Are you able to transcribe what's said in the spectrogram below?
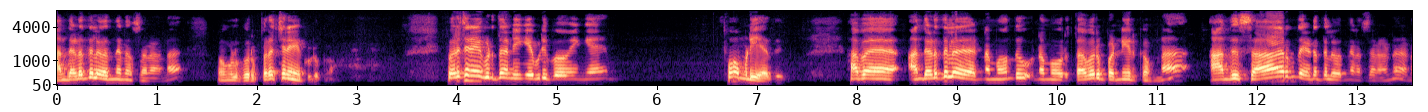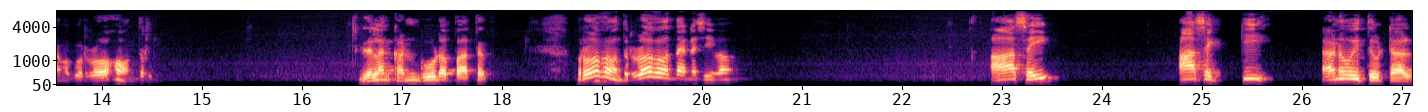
அந்த இடத்துல வந்து என்ன சொன்னா உங்களுக்கு ஒரு பிரச்சனையை கொடுக்கும். பிரச்சனையை கொடுத்தா நீங்கள் எப்படி போவீங்க? போக முடியாது. அப்போ அந்த இடத்துல நம்ம வந்து நம்ம ஒரு தவறு பண்ணியிருக்கோம்னா அது சார்ந்த இடத்துல வந்து என்ன சொன்னோன்னா நமக்கு ஒரு ரோகம் வந்துடும் இதெல்லாம் கண்கூட பார்த்தது. ரோகம் வந்துடும் ரோகம் வந்தால் என்ன செய்வோம் ஆசை ஆசைக்கு அனுபவித்து விட்டால்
